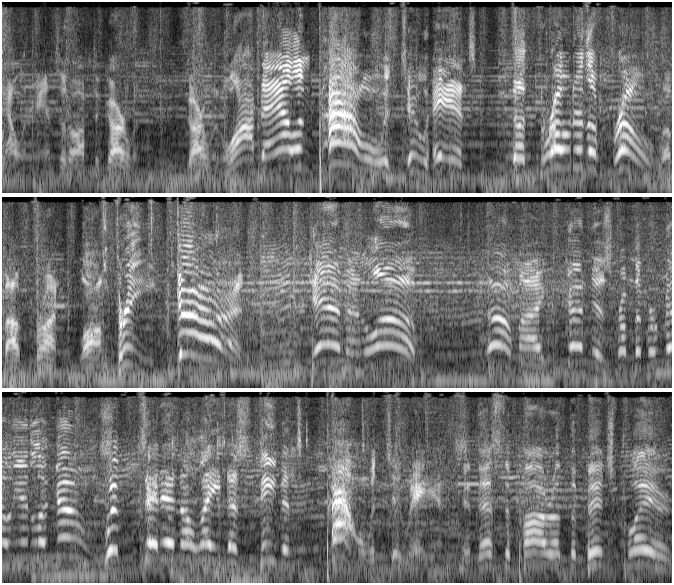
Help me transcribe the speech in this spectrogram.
Allen hands it off to Garland. Garland lobbed to Allen Pow! with two hands. The throw to the fro. Love out front. Long three. Good! Kevin Love. Oh my goodness, from the Vermilion Lagoon. Whips it in the lane to Stevens. Pow! with two hands. And that's the power of the bench players.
